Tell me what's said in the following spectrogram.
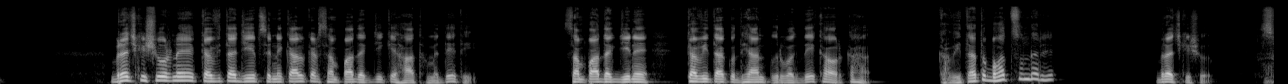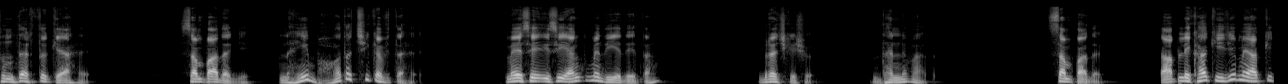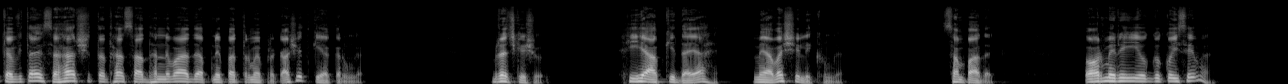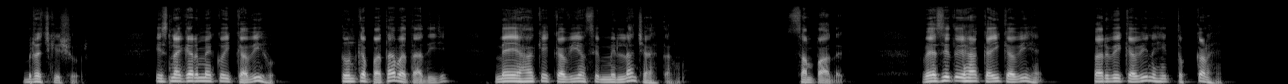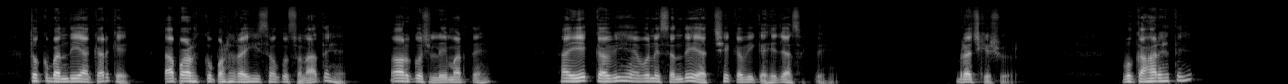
ब्रजकिशोर ने कविता जेब से निकालकर संपादक जी के हाथों में दे दी। संपादक जी ने कविता को ध्यानपूर्वक देखा और कहा, कविता तो बहुत सुंदर है। ब्रजकिशोर, सुंदर तो क्या है? संपादक जी। नहीं, बहुत अच्छी कविता है। मैं इसे इसी अंक में दिए देता हूँ। ब्रजकिशोर, धन्यवाद। संपादक, आप लिखा कीजिए, मैं आपकी कविताएँ सहर्ष तथा साधन्यवाद अपने पत्र में प्रकाशित किया करूँगा। ब्रजकिशोर, ये आपकी दया है, मैं अवश्य लिखूँगा। संपादक, और मेरे योग्य कोई सेवा? ब्रजकिशोर, इस नगर में कोई कवि हो तो उनका पता बता दीजिए। मैं यहाँ के कवियों से मिलना चाहता हूँ। संपादक, वैसे तो यहाँ कई कवि हैं, पर वे कवि नहीं, तुक्कड़ हैं। तुकबंदियाँ करके अपढ़ कुपढ़ रईसों को सुनाते हैं और कुछ ले मरते हैं। हाँ एक कवि हैं, वो निसंदेह अच्छे कवि कहे जा सकते हैं। ब्रजकिशोर, वो कहाँ रहते हैं?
